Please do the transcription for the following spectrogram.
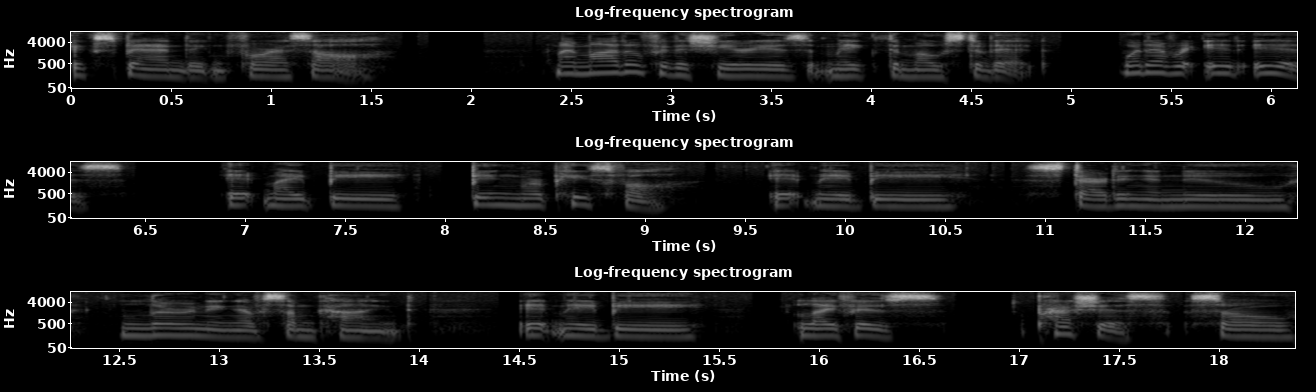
expanding for us all. My motto for this year is make the most of it, whatever it is. It might be being more peaceful, it may be starting a new learning of some kind. It may be life is precious, so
